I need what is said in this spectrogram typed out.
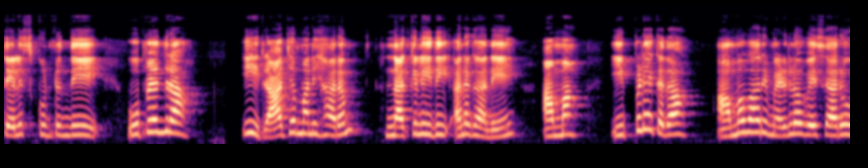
తెలుసుకుంటుంది. ఉపేంద్ర ఈ రాజమణిహారం నకిలీది అనగానే అమ్మ ఇప్పుడే కదా అమ్మవారి మెడలో వేశారు.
